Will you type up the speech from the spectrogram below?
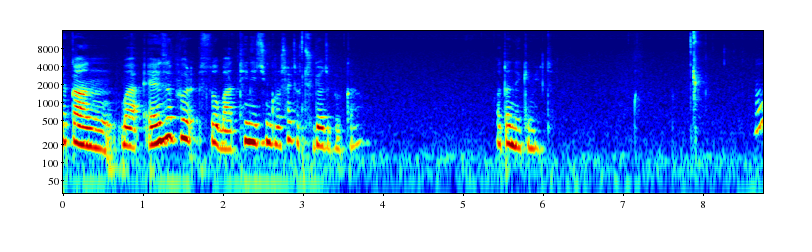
약간 뭐야 에스프레소 마티니 친구를 살짝 죽여줘 볼까요? 어떤 느낌일지. 음?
